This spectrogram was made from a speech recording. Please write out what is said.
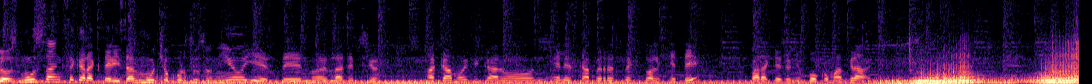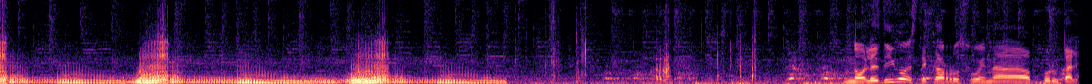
Los Mustangs se caracterizan mucho por su sonido y este no es la excepción. Acá modificaron el escape respecto al GT para que suene un poco más grave. No les digo, este carro suena brutal.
